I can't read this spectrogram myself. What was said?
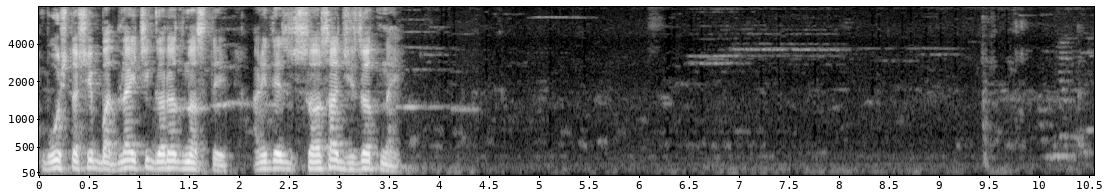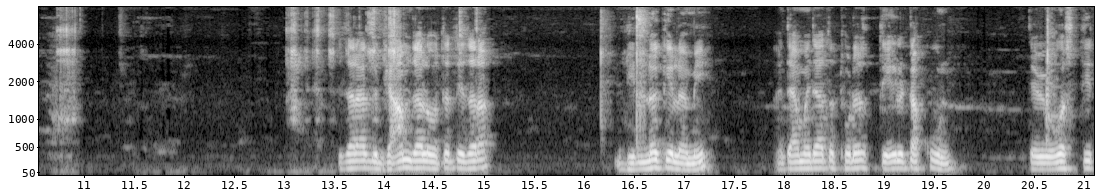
बूश तशी बदलायची गरज नसते आणि ते सहसा झिजत नाही. ते जरा जाम झालं होतं. ते जरा ढिल्लं केलं मी. आणि त्यामध्ये आता थोडं तेल टाकून ते व्यवस्थित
